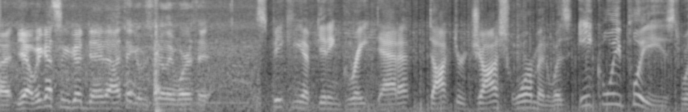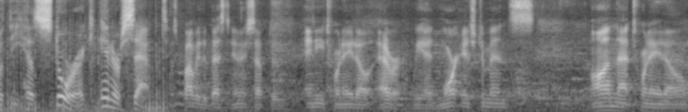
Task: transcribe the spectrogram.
Uh, yeah, we got some good data. I think it was really worth it. Speaking of getting great data, Dr. Josh Wurman was equally pleased with the historic intercept. was probably the best intercept of any tornado ever. We had more instruments on that tornado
